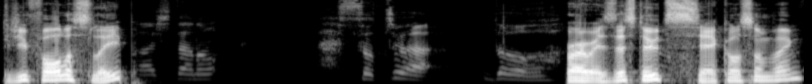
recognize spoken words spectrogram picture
Did you fall asleep? Bro, is this dude sick or something?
